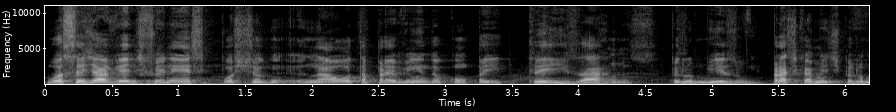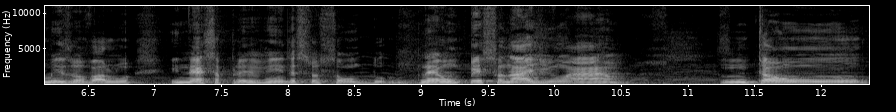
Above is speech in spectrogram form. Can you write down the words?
você já vê a diferença. Poxa, na outra pré-venda eu comprei três armas. Pelo mesmo, praticamente pelo mesmo valor. E nessa pré-venda só são né, um personagem e uma arma. Então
